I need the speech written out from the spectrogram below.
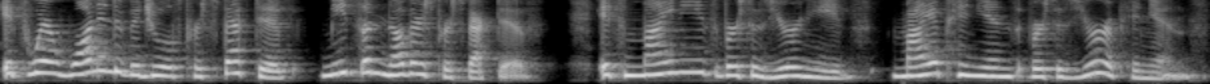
It's where one individual's perspective meets another's perspective. It's my needs versus your needs, my opinions versus your opinions,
